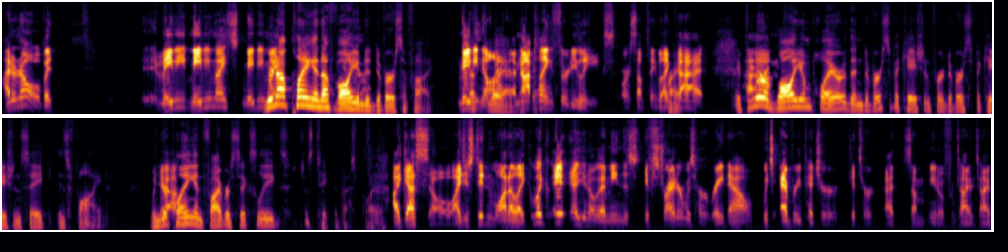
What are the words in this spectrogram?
I don't know, but eh, maybe maybe my maybe You're my not playing enough volume to diversify. maybe that's not. I'm not it. playing 30 leagues or something like Right. that. If you're Um, a volume player, then diversification for diversification's sake is fine. When you're playing in five or six leagues, just take the best player. I guess so. I just didn't want to like like it, you know. I mean, this if Strider was hurt right now, which every pitcher gets hurt at some you know from time to time.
